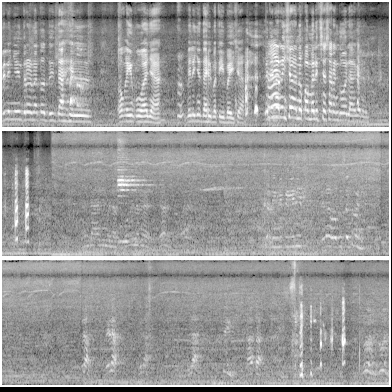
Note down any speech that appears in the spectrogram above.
Bilhin niyo yung drone na to di- dahil okay yung kuha niya. Bilhin niyo dahil matibay siya. Pwede na rin siya, ano, pamalit siya sa Ranggola, ganun. Tandaan mo lang, okay lang yan. Yan. Galing ni Philip. Na dun. Wala, wala, wala. Wala. Stay, tata. Stay. Roll, roll.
